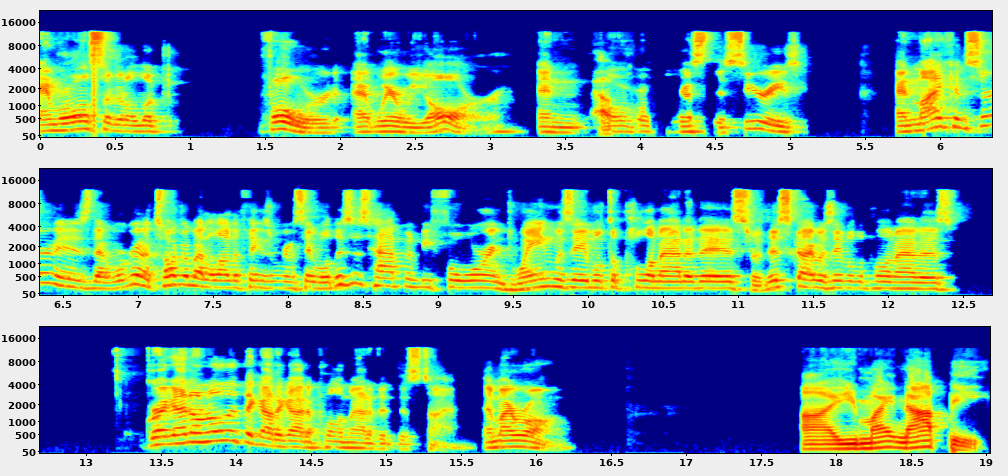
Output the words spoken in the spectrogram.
and we're also going to look forward at where we are and yep. over the rest of the series. And my concern is that we're going to talk about a lot of things. We're going to say, well, this has happened before, and Dwyane was able to pull him out of this, or this guy was able to pull him out of this. Greg, I don't know that they got a guy to pull him out of it this time. Am I wrong? Uh, you might not be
